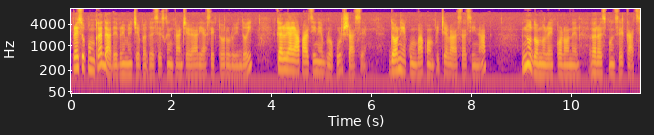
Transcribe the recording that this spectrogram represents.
Presupun că da, de vreme ce vă găsesc în cancelaria sectorului 2, căruia îi aparține blocul 6. Dorn e cumva complice la asasinat? Nu, domnule colonel, răspunse Caț.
